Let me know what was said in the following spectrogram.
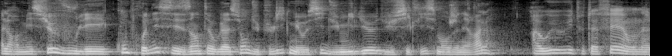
Alors messieurs, vous les comprenez ces interrogations du public, mais aussi du milieu du cyclisme en général? Ah oui, oui, tout à fait. On, a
